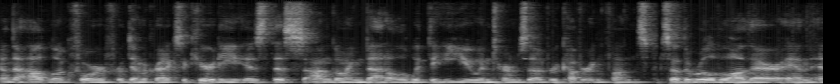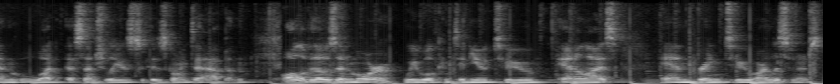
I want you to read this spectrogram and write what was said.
on the outlook for, for democratic security is this ongoing battle with the EU in terms of recovering funds. So the rule of law there and, and what essentially is, is going to happen. All of those and more we will continue to analyze and bring to our listeners.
